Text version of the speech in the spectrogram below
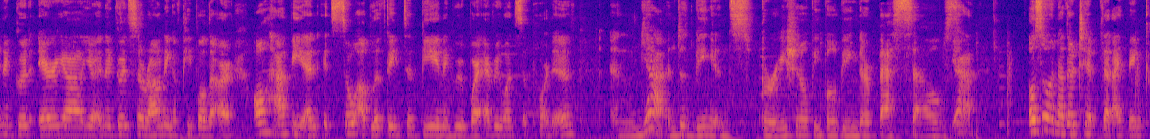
in a good area you're in a good surrounding of people that are all happy and it's so uplifting to be in a group where everyone's supportive and yeah and just being inspirational people being their best selves. Yeah also another tip that i think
